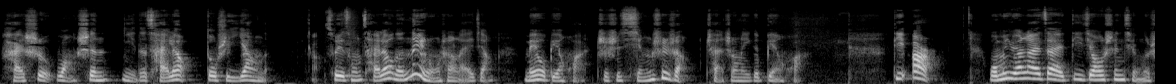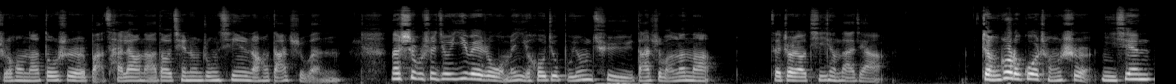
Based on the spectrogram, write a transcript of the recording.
还是网申，你的材料都是一样的啊。所以从材料的内容上来讲。没有变化，只是形式上产生了一个变化。第二，我们原来在递交申请的时候呢，都是把材料拿到签证中心，然后打指纹。那是不是就意味着我们以后就不用去打指纹了呢？在这儿要提醒大家，整个的过程是你先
